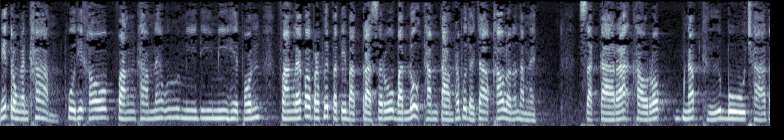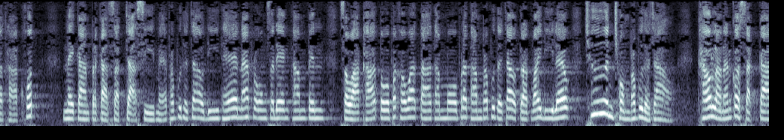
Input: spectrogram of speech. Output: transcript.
นี่ตรงกันข้าม ผู้ที่เขาฟังธรรมแล้วมีดีมีเหตุผล ฟังแล้วก็ประพฤติปฏิบัติตรัสรู้บรรลุทำตามพระพุทธเจ้าเขาเหล่านั้นทำไงสักการะเคารพนับถือบูชาตถาคต ในการประกาศสัจจะสี่แหมพระพุทธเจ้าดีแท้นะ พระองค์แสดงธรรมเป็นสวากขาโตพระควาตาธรรมโมพระธรรมพระพุทธเจ้าตรัสไว้ดีแล้ว ชื่นชมพระพุทธเจ้า เขาเหล่านั้นก็สักกา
